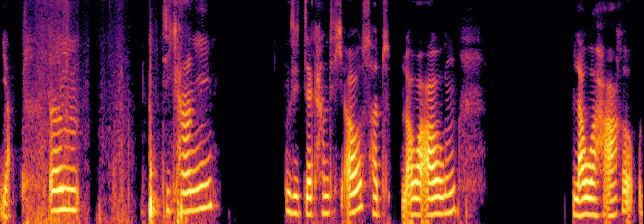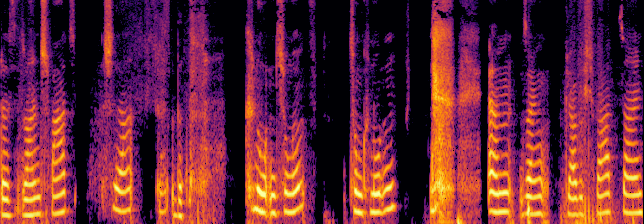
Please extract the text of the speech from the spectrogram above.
ja. Ähm, die Kani sieht sehr kantig aus, hat blaue Augen, blaue Haare oder sollen schwarz, schwarz äh, Knotenzunge, Zungenknoten, ähm, sollen, glaube ich, schwarz sein.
